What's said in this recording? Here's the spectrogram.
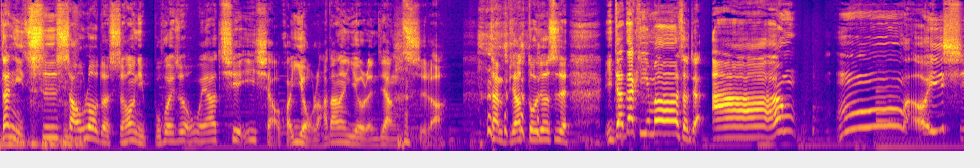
但你吃烧肉的时候，你不会说我要切一小块，有啦，当然也有人这样吃了，但比较多就是いただきます，就啊，嗯，おいし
